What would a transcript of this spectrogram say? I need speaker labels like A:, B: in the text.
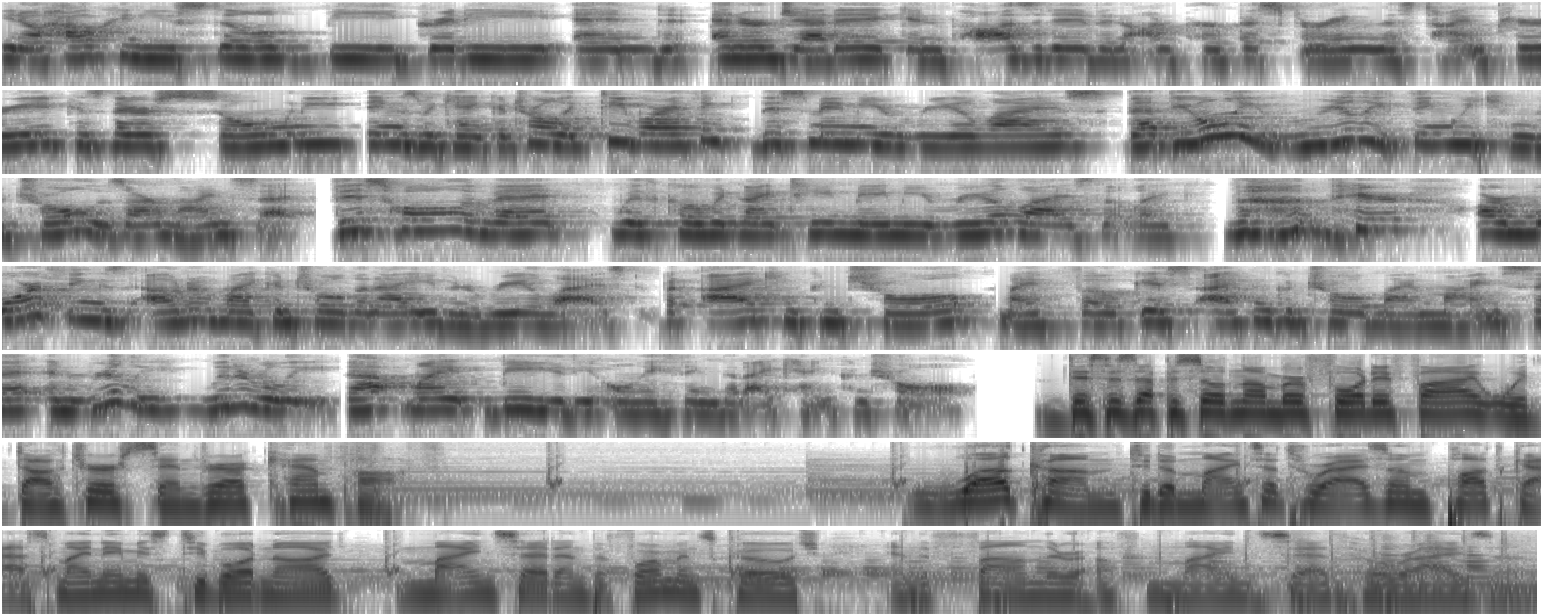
A: you know, how can you still be gritty and energetic and positive and on purpose during this time period? Because there's so many things we can't control. Like Tibor, I think this made me realize that the only really thing we can control is our mindset. This whole event with COVID 19 made me realize that, like, the, there are more things out of my control than I even realized, but I can control my focus. I can control my mindset. And really, literally, that might be the only thing that I can control.
B: This is episode number 45 with Dr. Cindra Kamphoff. Welcome to the Mindset Horizon podcast. My name is Tibor Nagy, mindset and performance coach, and the founder of Mindset Horizon.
